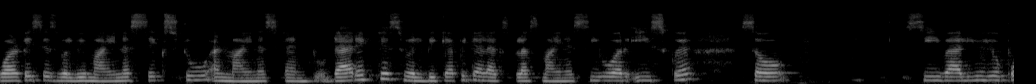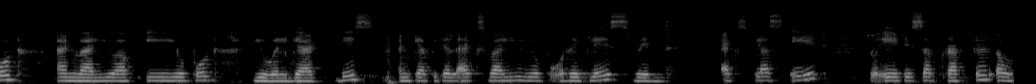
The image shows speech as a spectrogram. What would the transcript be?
vertices will be minus 6, 2 and minus 10, 2. Directrix will be capital X plus minus c over e square. So c value you put and value of e you put you will get this and capital x value you replace with x plus 8 so 8 is subtracted or uh,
